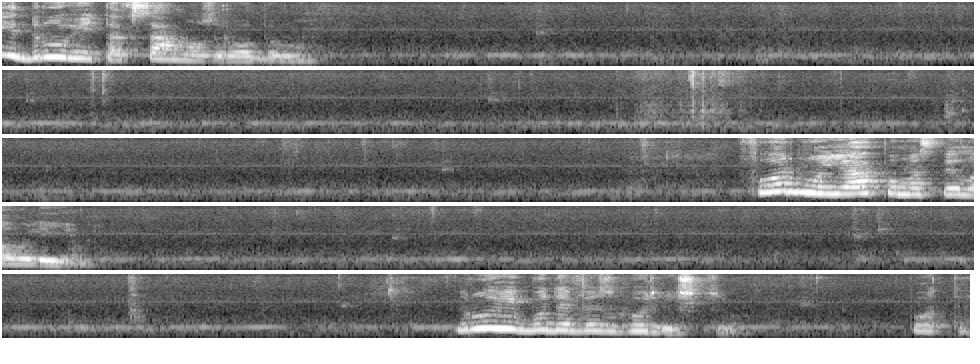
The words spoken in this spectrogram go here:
І другий так само зробимо. Форму я помастила олієм. Другий буде без горішків. Поте.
